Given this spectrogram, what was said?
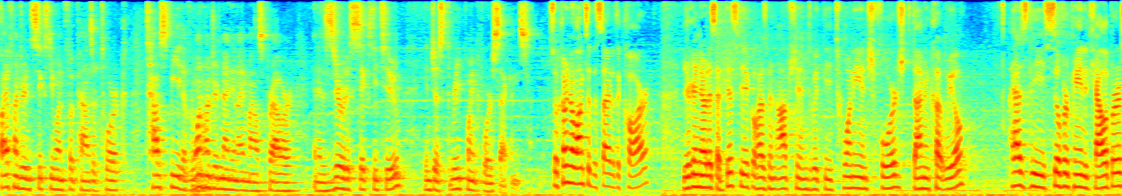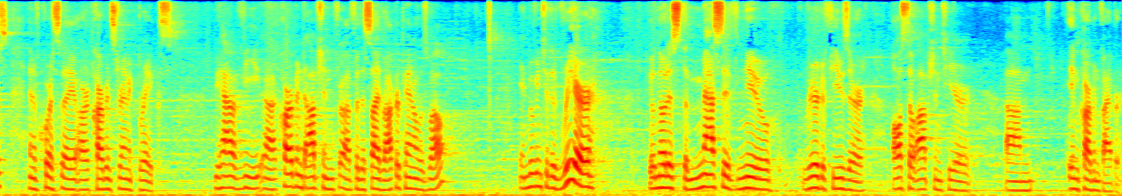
561 foot-pounds of torque, top speed of 199 miles per hour, and a 0 to 62 in just 3.4 seconds. So coming along to the side of the car, you're going to notice that this vehicle has been optioned with the 20-inch forged diamond cut wheel. Has the silver painted calipers, and of course they are carbon ceramic brakes. We have the uh, carbon option for, uh, for the side rocker panel as well. And moving to the rear, you'll notice the massive new rear diffuser, also optioned here um, in carbon fiber.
